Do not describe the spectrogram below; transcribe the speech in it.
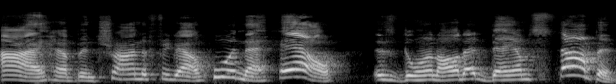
I have been trying to figure out who in the hell is doing all that damn stomping.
